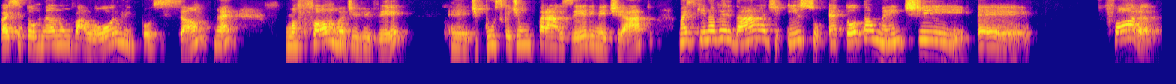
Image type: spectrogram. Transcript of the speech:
vai se tornando um valor, uma imposição, né? Uma forma de viver, é, de busca de um prazer imediato, mas que, na verdade, isso é totalmente é, fora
